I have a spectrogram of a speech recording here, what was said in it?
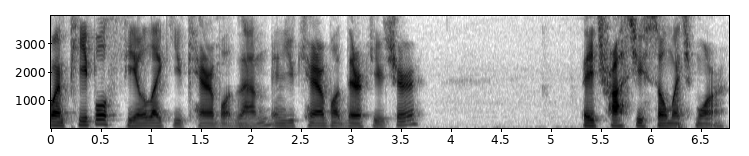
when people feel like you care about them and you care about their future, they trust you so much more.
